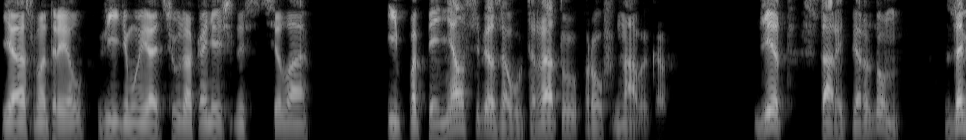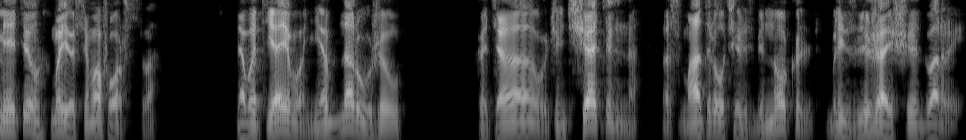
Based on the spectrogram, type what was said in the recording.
я осмотрел видимую отсюда конечность села и попенял себя за утрату профнавыков. дед, старый пердун, заметил мое семафорство. А вот я его не обнаружил, хотя очень тщательно осматривал через бинокль близлежащие дворы.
